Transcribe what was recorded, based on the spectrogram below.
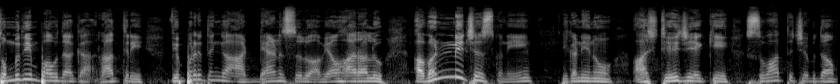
తొమ్మిది పావు దాకా రాత్రి విపరీతంగా ఆ డ్యాన్సులు ఆ వ్యవహారాలు అవన్నీ చేసుకుని ఇక నేను ఆ స్టేజ్ ఎక్కి స్వార్థ చెబుదాం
